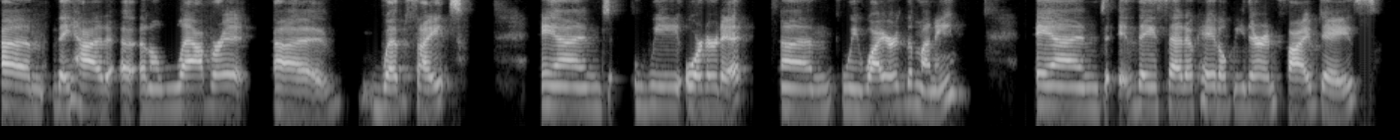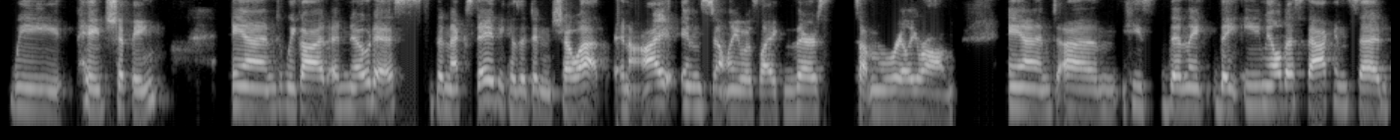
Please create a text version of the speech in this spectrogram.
Um, they had a, an elaborate uh, website, and we ordered it. Um, we wired the money, and they said, "Okay, it'll be there in five days." We paid shipping, and we got a notice the next day because it didn't show up, and I instantly was like, "There's something really wrong." And um, he's then they they emailed us back and said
